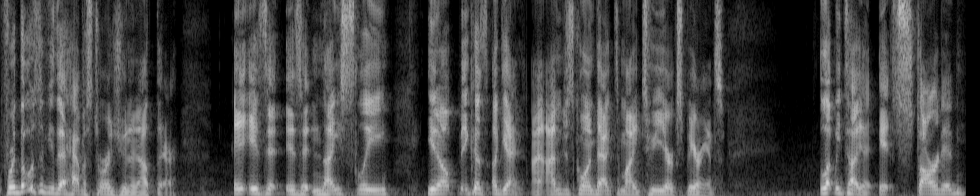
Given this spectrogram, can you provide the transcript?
for those of you that have a storage unit out there, is it is it nicely, you know, because again, I, I'm just going back to my two year experience. Let me tell you, it started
